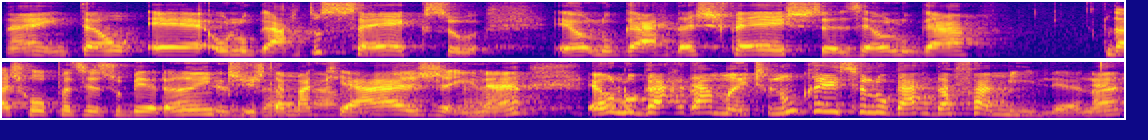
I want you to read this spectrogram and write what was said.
Né? Então, é o lugar do sexo, é o lugar das festas, é o lugar das roupas exuberantes, Exatamente. da maquiagem, é. né? É o lugar da amante, nunca é esse lugar da família, né?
